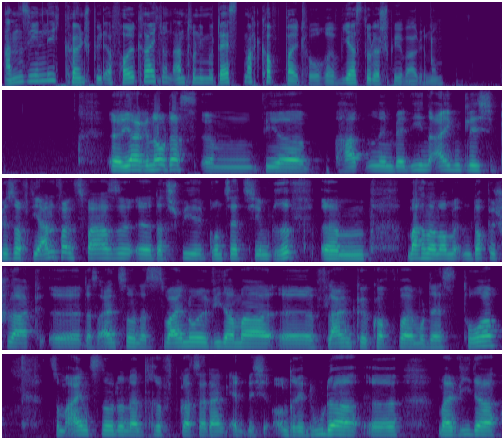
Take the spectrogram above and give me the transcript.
ansehnlich, Köln spielt erfolgreich und Anthony Modest macht Kopfballtore. Wie hast du das Spiel wahrgenommen? Äh, ja, genau das. Ähm, wir hatten in Berlin eigentlich bis auf die Anfangsphase äh, das Spiel grundsätzlich im Griff, ähm, machen dann auch mit einem Doppelschlag äh, das 1-0 und das 2-0 wieder mal äh, Flanke, Kopfball, Modest, Tor zum 1-0 und dann trifft Gott sei Dank endlich André Duda äh, mal wieder.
